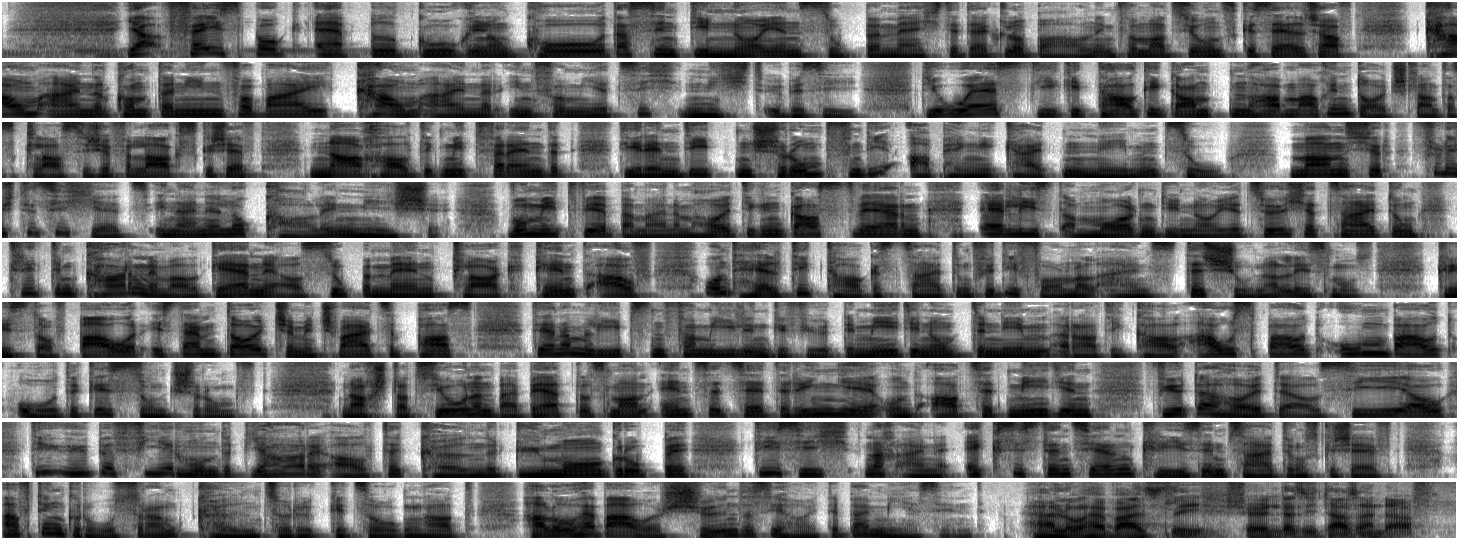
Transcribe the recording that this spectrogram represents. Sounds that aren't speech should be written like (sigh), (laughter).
Ja, Facebook, Apple, Google und Co., das sind die neuen Supermächte der globalen Informationsgesellschaft. Kaum einer kommt an ihnen vorbei, kaum einer informiert sich nicht über sie. Die US-Digitalgiganten haben auch in Deutschland das klassische Verlagsgeschäft nachhaltig mitverändert. Die Renditen schrumpfen, die Abhängigkeiten nehmen zu. Mancher flüchtet sich jetzt in eine lokale Nische. Womit wir bei meinem heutigen Gast wären. Er liest am Morgen die Neue Zürcher Zeitung, tritt im Karneval gerne als Superman Clark Kent auf und hält die Tageszeitung für die Formel 1 des Journalismus. Christoph Bauer ist ein Deutscher mit Schweizer Pass, der am liebsten familiengeführte Medienunternehmen radikal ausbaut, umbaut oder gesund schrumpft. Nach Stationen bei Bertelsmann, NZZ, Ringier und AZ Medien führt er heute als CEO die über über 400 Jahre alte Kölner Dumont-Gruppe, die sich nach einer existenziellen Krise im Zeitungsgeschäft auf den Großraum Köln zurückgezogen hat. Hallo, Herr Bauer, schön, dass Sie heute bei mir sind. Hallo, Herr Balzli, schön, dass ich da sein darf.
